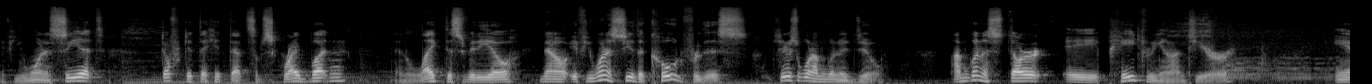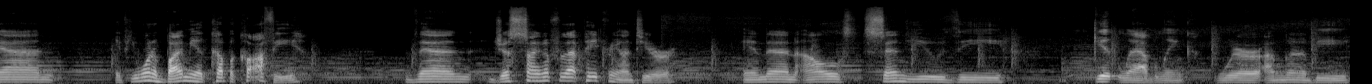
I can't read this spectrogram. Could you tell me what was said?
If you want to see it, don't forget to hit that subscribe button and like this video. Now, if you want to see the code for this, here's what I'm going to do. I'm going to start a Patreon tier, and if you want to buy me a cup of coffee, then just sign up for that Patreon tier and then I'll send you the GitLab link where I'm going to be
